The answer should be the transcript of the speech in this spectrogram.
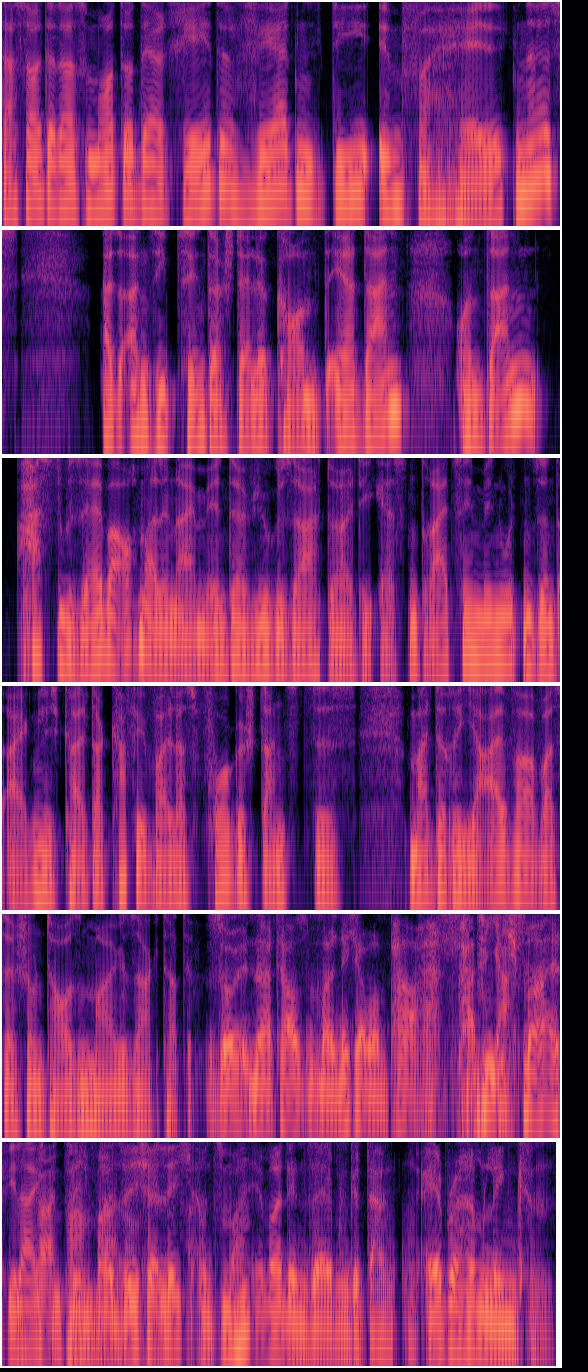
Das sollte das Motto der Rede werden, die im Verhältnis, also an 17. Stelle kommt er dann und dann Hast du selber auch mal in einem Interview gesagt, äh, die ersten 13 Minuten sind eigentlich kalter Kaffee, weil das vorgestanztes Material war, was er schon tausendmal gesagt hatte. So, na, tausendmal nicht, aber ein paar, ein paar Ja, zigmal, vielleicht ein paar zigmal Mal sicherlich, und zwar Mhm. immer denselben Gedanken. Abraham Lincoln,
